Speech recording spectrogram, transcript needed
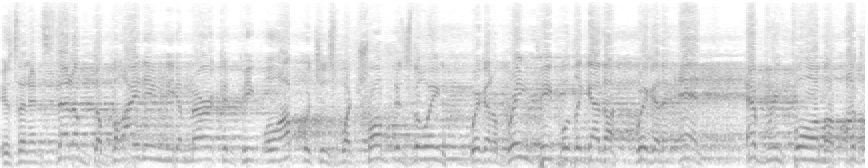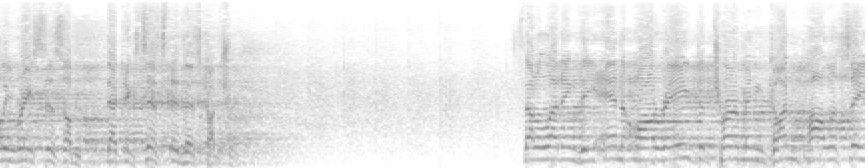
is that instead of dividing the American people up, which is what Trump is doing, we're going to bring people together. We're going to end every form of ugly racism that exists in this country. Instead of letting the NRA determine gun policy,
